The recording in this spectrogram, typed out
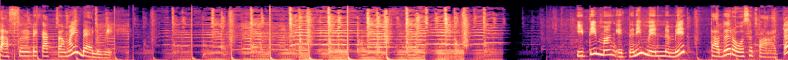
ලස්සනට එකක් තමයි බැලුවේ. ඉතින් මං එතනි මෙන්න මේ තද රෝස පාට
